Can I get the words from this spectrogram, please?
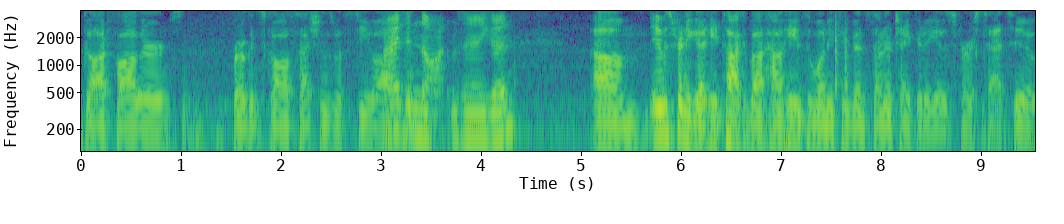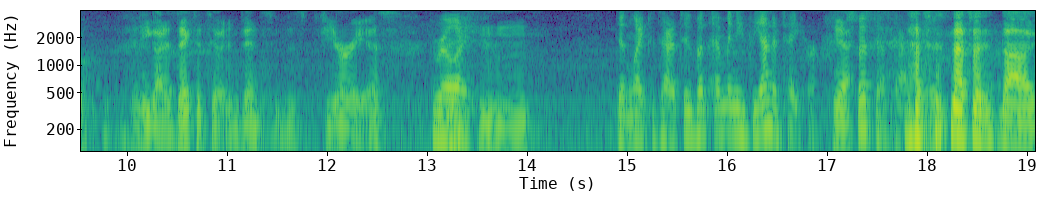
Godfather Broken Skull sessions with Steve Austin? I did not. Was it any good? Um, it was pretty good. He talked about how he's the one who convinced Undertaker to get his first tattoo, and he got addicted to it. And Vince was furious. Really hmm didn't like the tattoo, but I mean he's the Undertaker. Yeah, You're supposed to have that's tattoos. that's what uh,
